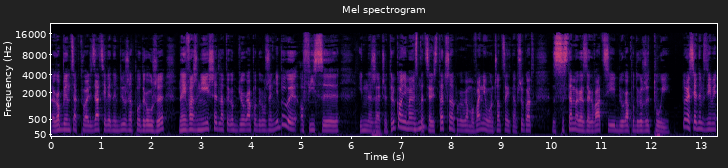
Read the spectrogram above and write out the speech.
robiąc aktualizację w jednym biurze podróży, najważniejsze dla tego biura podróży nie były ofisy, inne rzeczy, tylko oni mają mhm. specjalistyczne oprogramowanie łączące ich na przykład z systemem rezerwacji biura podróży TUI które jest jednym z nimi,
